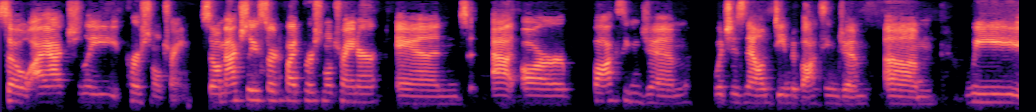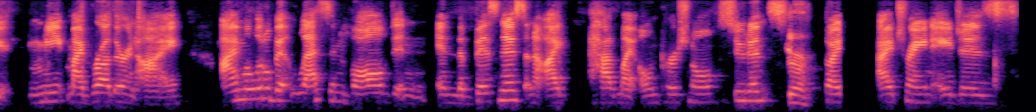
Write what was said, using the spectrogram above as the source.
So I actually personal train. So I'm actually a certified personal trainer, and at our boxing gym, which is now deemed a boxing gym, um, we meet my brother and I. I'm a little bit less involved in in the business, and I have my own personal students. Sure. So I I train ages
